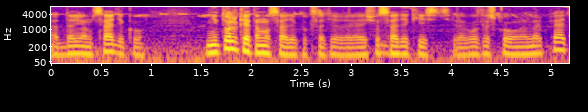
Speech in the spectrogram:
отдаем садику. Не только этому садику, кстати говоря, еще садик есть возле школы номер 5.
